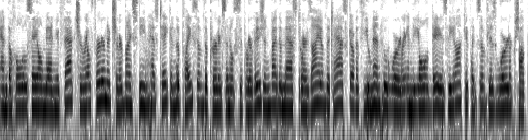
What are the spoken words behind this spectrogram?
and the wholesale manufacture of furniture by steam has taken the place of the personal supervision by the master's eye of the task of a few men who were in the old days the occupants of his workshop.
